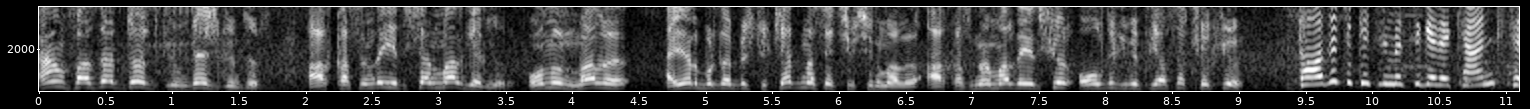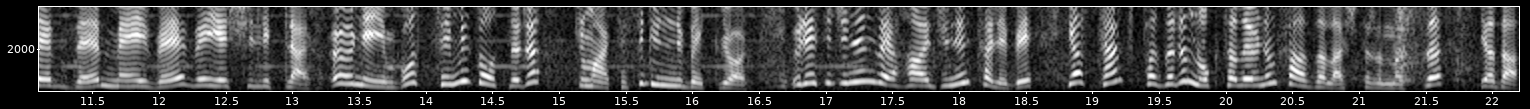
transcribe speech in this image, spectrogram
en fazla 4 gün 5 gündür. Arkasında yetişen mal geliyor. Onun malı eğer burada biz tüketmezse çiftçinin malı arkasından mal da yetişiyor. Olduğu gibi piyasa çöküyor. Taze tüketilmesi gereken sebze, meyve ve yeşillikler. Örneğin bu semizotları cumartesi gününü bekliyor. Üreticinin ve halcinin talebi ya semt pazarı noktalarının fazlalaştırılması ya da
